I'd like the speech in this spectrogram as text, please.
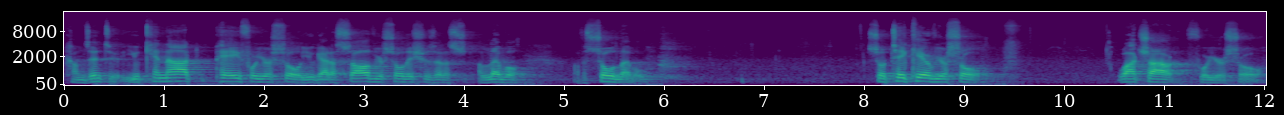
comes into. You cannot pay for your soul. You got to solve your soul issues at a, a level of a soul level. So take care of your soul. Watch out for your soul.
